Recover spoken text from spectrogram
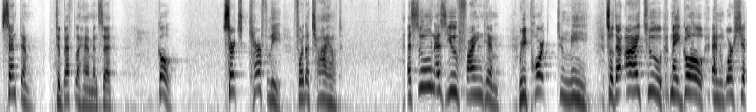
sent them to Bethlehem and said, Go, search carefully for the child. As soon as you find him, report to me, so that I too may go and worship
